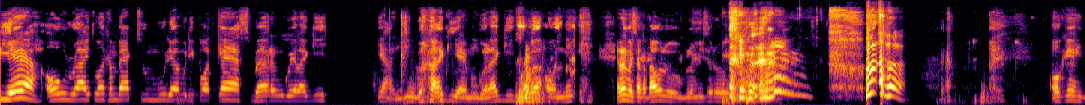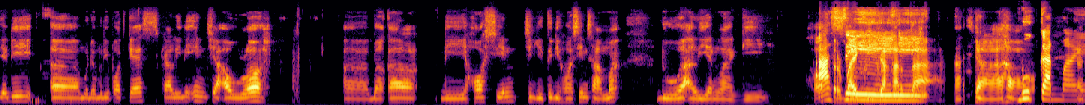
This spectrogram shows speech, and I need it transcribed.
yeah, alright, welcome back to Muda Mudi Podcast bareng gue lagi. Ya anjing gue lagi ya, emang gue lagi gue Oni. Eh lo gak usah ketawa lu, belum disuruh. Oke, jadi uh, Muda Mudi Podcast kali ini insya Allah uh, bakal di hostin, sih gitu di hostin sama dua alien lagi. Host terbaik di Asik. Jakarta. Kacau. Bukan main.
